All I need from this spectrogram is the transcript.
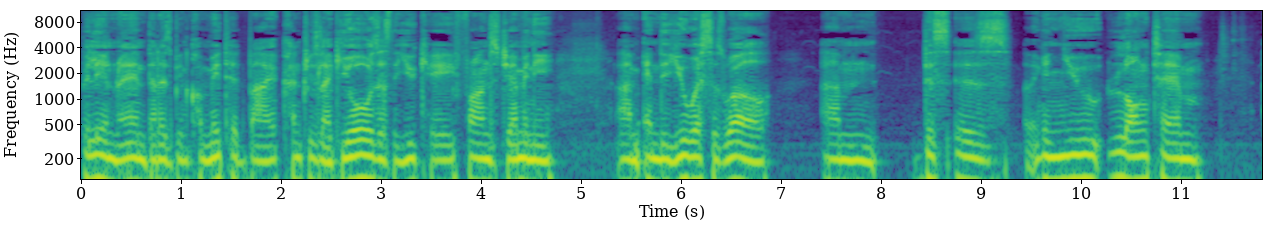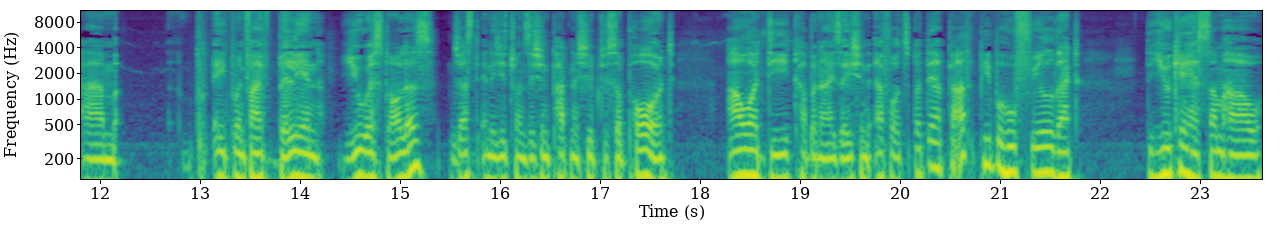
billion rand that has been committed by countries like yours, as the UK, France, Germany, um, and the US as well. Um, this is a new long-term um, 8.5 billion US dollars just energy transition partnership to support our decarbonization efforts. But there are other people who feel that the UK has somehow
